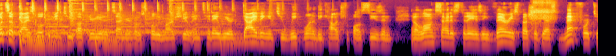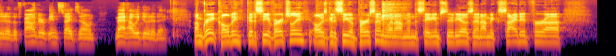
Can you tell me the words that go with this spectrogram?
What's up, guys? Welcome into Up Your Units. I'm your host, Colby Marcio, and today we are diving into week one of the college football season. And alongside us today is a very special guest, Matt Fortuna, the founder of Inside Zone. Matt, how are we doing today? I'm great, Colby. Good to see you virtually. Always good to see you in person when I'm in the stadium studios, and I'm excited for uh, I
